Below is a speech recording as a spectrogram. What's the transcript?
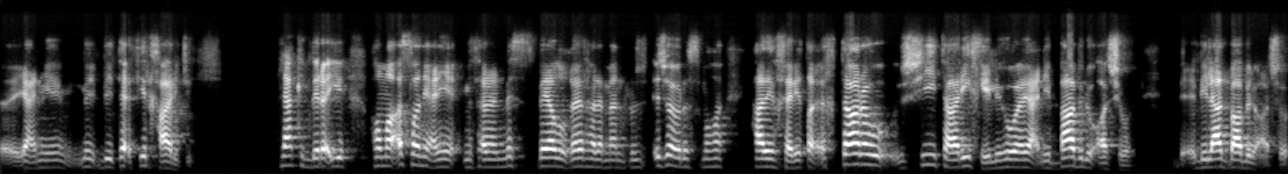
يعني بتأثير خارجي. لكن برأيي هم أصلا يعني مثلا مس بيل وغيرها لما إجوا رسموها هذه الخريطة اختاروا شيء تاريخي اللي هو يعني بابل وآشور. بلاد بابل وآشور.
